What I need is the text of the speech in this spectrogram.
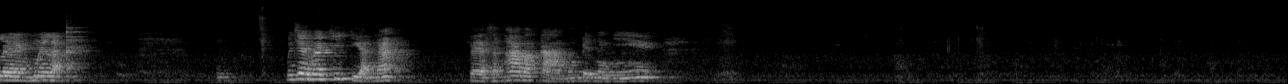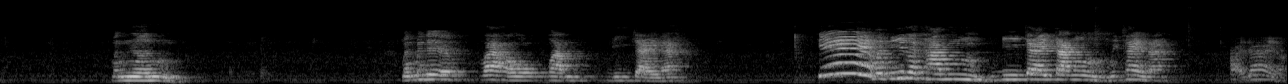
แรงไหมล่ะ ไม่ใช่ว่าขี้เกียจนะ แต่สภาพอากาศมันเป็นอย่างนี้ มันเงิน มันไม่ได้ว่าเอาความดีใจนะ เย้ วันนี้เราทำดีใจจัง ไม่ใช่นะขายได้เหรอ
